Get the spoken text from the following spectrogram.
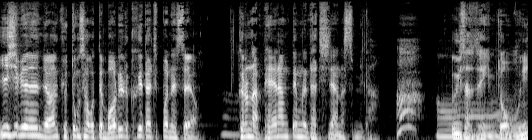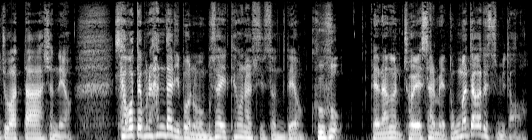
20여 년 전 교통사고 때 머리를 크게 다칠 뻔했어요. 그러나 배낭 때문에 다치지 않았습니다. 어. 의사 선생님도 운이 좋았다 하셨네요. 사고 때문에 한 달 입원 후 무사히 퇴원할 수 있었는데요. 그 후 배낭은 저의 삶의 동반자가 됐습니다.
